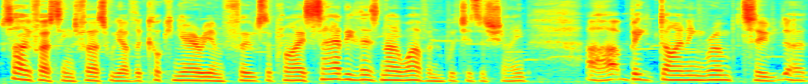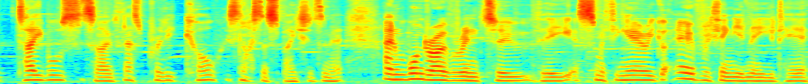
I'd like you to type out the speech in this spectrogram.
So, first things first, we have the cooking area and food supplies. Sadly, there's no oven, which is a shame. Uh, big dining room, two uh, tables, so that's pretty cool. It's nice and spacious, isn't it? And we wander over into the smithing area. You've got everything you need here,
